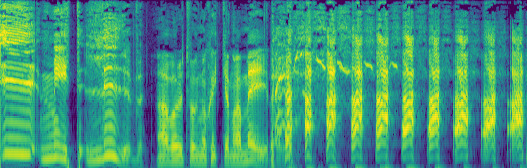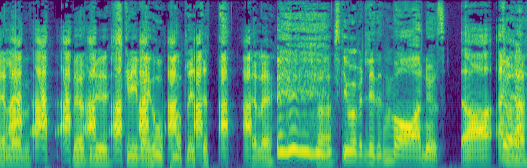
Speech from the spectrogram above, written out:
i mitt liv! Ja, var du tvungen att skicka några mejl? Eller? eller behövde du skriva ihop något litet? Eller? Ja. Skriva upp ett litet manus. Ja. Ja.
